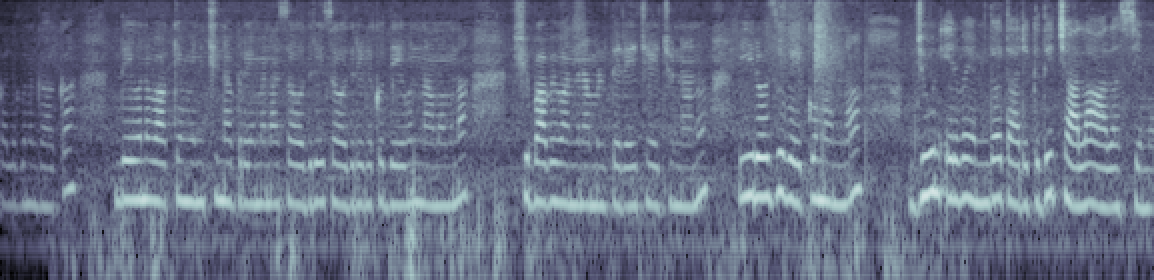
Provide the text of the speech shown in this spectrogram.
కలుగునుగాక దేవుని వాక్యం వినిచిన ప్రేమ నా సహోదరి సహోదరులకు దేవుని నామమున శుభాభివందనములు తెలియచేయుచున్నాను. ఈరోజు వేకుమన్న జూన్ ఇరవై ఎనిమిదో తారీఖుది చాలా ఆలస్యము.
